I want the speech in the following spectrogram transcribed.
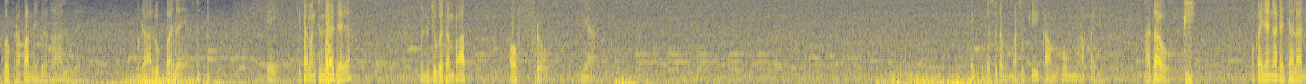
beberapa minggu yang lalu ya. Udah lupa saya. Oke, kita langsung saja ya menuju ke tempat off-roadnya. Oke, kita sudah memasuki kampung apa ini? Nggak tahu. Pokoknya nggak ada jalan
